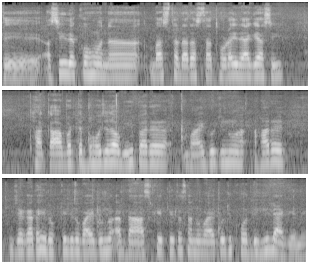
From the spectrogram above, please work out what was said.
ਤੇ ਅਸੀਂ ਦੇਖੋ ਹੁਣ ਬਸ ਸਾਡਾ ਰਸਤਾ ਥੋੜਾ ਹੀ ਰਹਿ ਗਿਆ ਸੀ। ਥਕਾਵਟ ਤੇ ਬਹੁਤ ਜ਼ਿਆਦਾ ਹੋ ਗਈ ਪਰ ਵਾਹਿਗੁਰੂ ਜੀ ਨੂੰ ਹਰ ਜਗ੍ਹਾ ਤੇ ਹੀ ਰੁਕ ਕੇ ਜਦੋਂ ਵਾਹਿਗੁਰੂ ਨੂੰ ਅਰਦਾਸ ਕੀਤੀ ਤੇ ਸਾਨੂੰ ਵਾਹਿਗੁਰੂ ਜੀ ਖੁਦ ਹੀ ਲੈ ਗਏ ਨੇ।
